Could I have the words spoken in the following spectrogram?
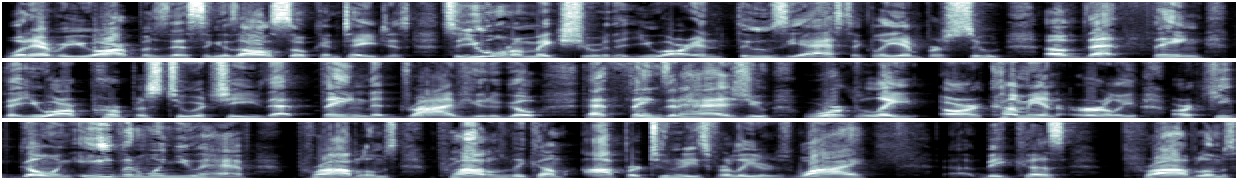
whatever you are possessing is also contagious. So you want to make sure that you are enthusiastically in pursuit of that thing that you are purposed to achieve, that thing that drives you to go, that thing that has you work late or come in early or keep going, even when you have problems. Problems become opportunities for leaders. Why? Uh, because problems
